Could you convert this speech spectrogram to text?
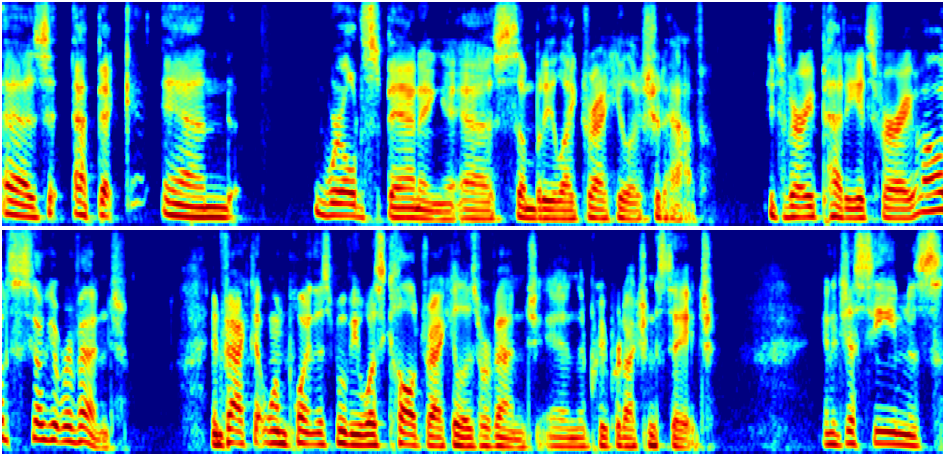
as epic and world spanning as somebody like Dracula should have. It's very petty. It's very, oh, let's go get revenge. In fact, at one point, this movie was called Dracula's Revenge in the pre production stage. And it just seems,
